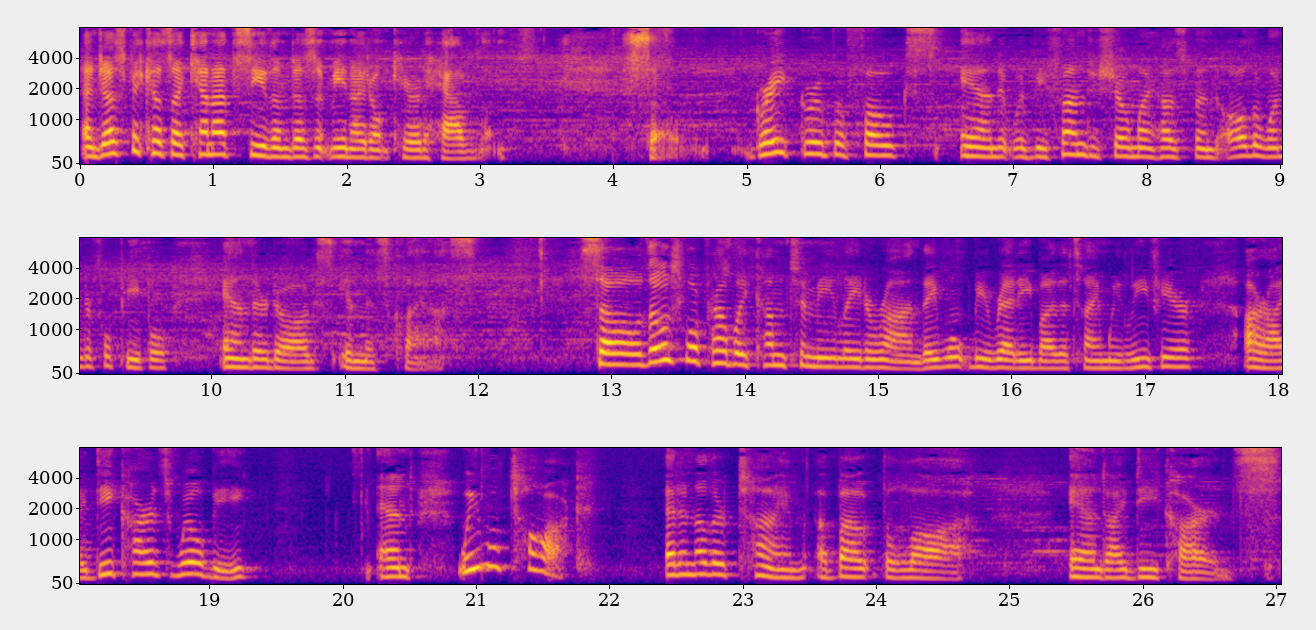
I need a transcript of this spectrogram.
And just because I cannot see them doesn't mean I don't care to have them. So, great group of folks, and it would be fun to show my husband all the wonderful people and their dogs in this class. So those will probably come to me later on. They won't be ready by the time we leave here. Our ID cards will be. And we will talk at another time about the law and ID cards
